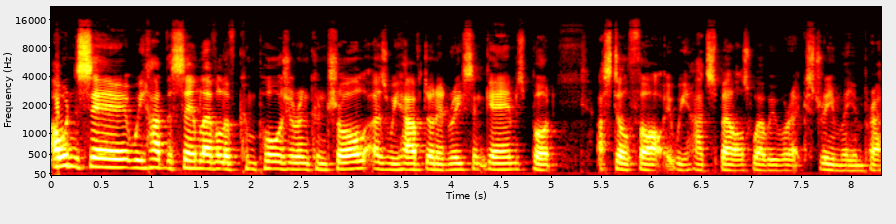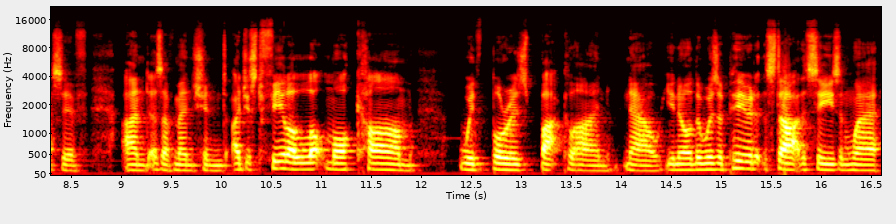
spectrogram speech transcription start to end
I wouldn't say we had the same level of composure and control as we have done in recent games, but I still thought we had spells where we were extremely impressive. And as I've mentioned, I just feel a lot more calm with Boro's backline now. You know, there was a period at the start of the season where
